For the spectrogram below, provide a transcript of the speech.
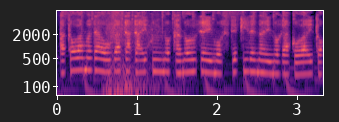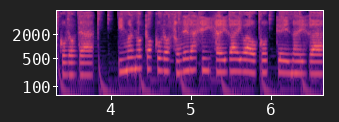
あとはまだ大型台風の可能性も捨てきれないのが怖いところだ。今のところそれらしい災害は起こっていないが、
